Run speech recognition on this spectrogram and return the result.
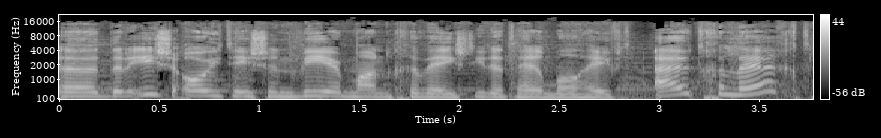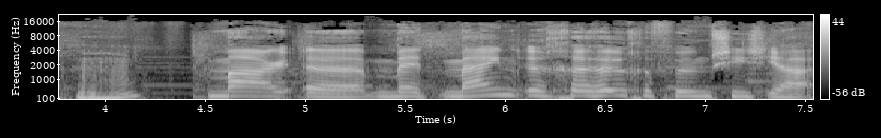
uh, er is ooit eens een weerman geweest die dat helemaal heeft uitgelegd. Mm -hmm. Maar uh, met mijn uh, geheugenfuncties, ja,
